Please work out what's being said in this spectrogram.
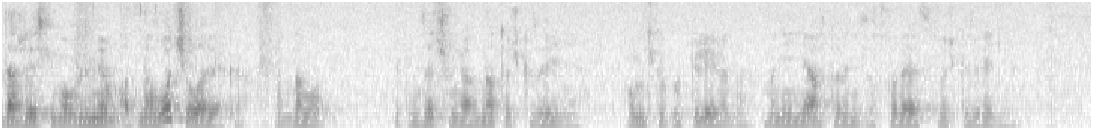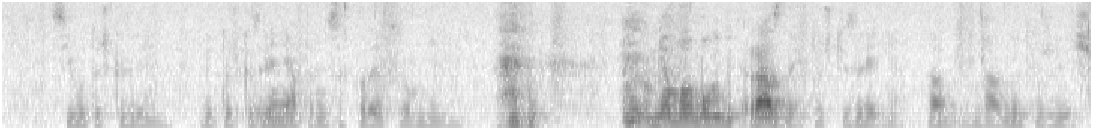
даже если мы возьмем одного человека, одного, это не значит, что у него одна точка зрения. Помните, как у Пелевина? Мнение автора не совпадает с точкой зрения. С его точкой зрения. Или точка зрения автора не совпадает с его мнением. У меня могут быть разные точки зрения на одну и ту же вещь.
